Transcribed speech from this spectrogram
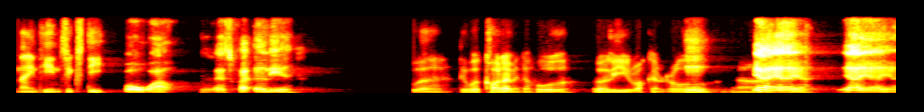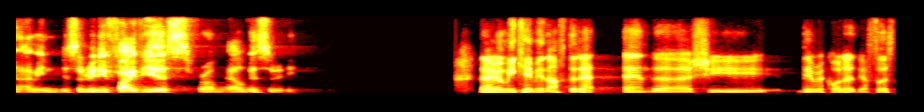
1960. Oh wow. That's quite early. Eh? They were they were caught up in the whole early rock and roll. Hmm. uh, Yeah, yeah, yeah. Yeah, yeah, yeah. I mean it's already five years from Elvis already. Naomi came in after that, and uh, she they recorded their first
